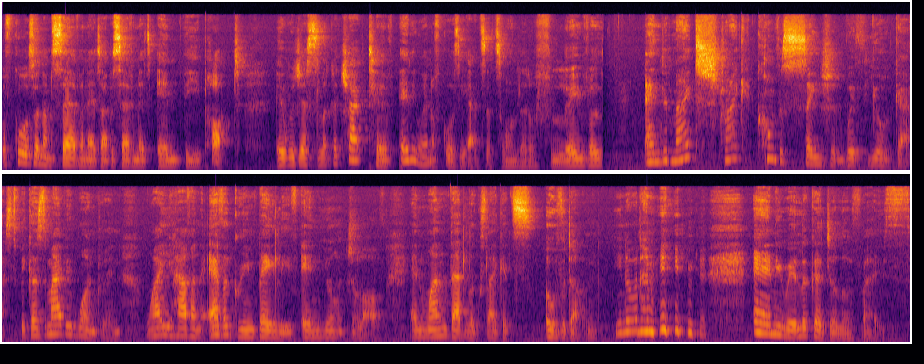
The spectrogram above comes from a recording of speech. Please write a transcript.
of course, when I'm serving it, I'll be serving it in the pot. It would just look attractive anyway. And of course, it adds its own little flavors and it might strike a conversation with your guest because they might be wondering why you have an evergreen bay leaf in your jollof and one that looks like it's overdone. You know what I mean? anyway, look at jollof rice.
